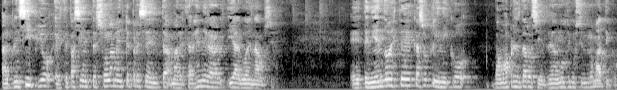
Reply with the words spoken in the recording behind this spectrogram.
Al principio, este paciente solamente presenta malestar general y algo de náusea. Eh, teniendo este caso clínico, vamos a presentar los siguientes diagnósticos sindromáticos.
